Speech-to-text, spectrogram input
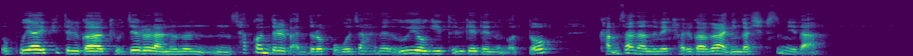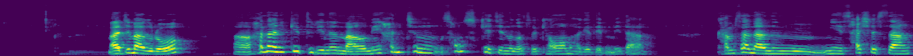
또 VIP들과 교제를 나누는 음, 사건들을 만들어 보고자 하는 의욕이 들게 되는 것도 감사 나눔의 결과가 아닌가 싶습니다. 마지막으로 어, 하나님께 드리는 마음이 한층 성숙해지는 것을 경험하게 됩니다. 감사 나눔이 사실상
